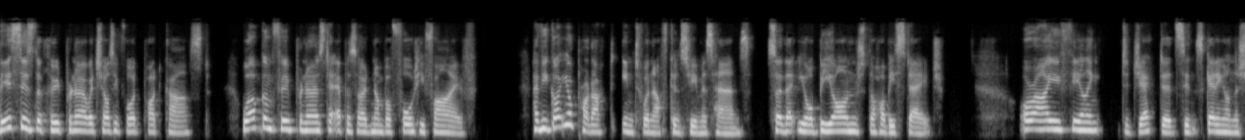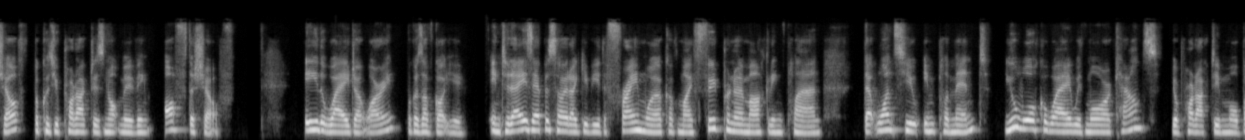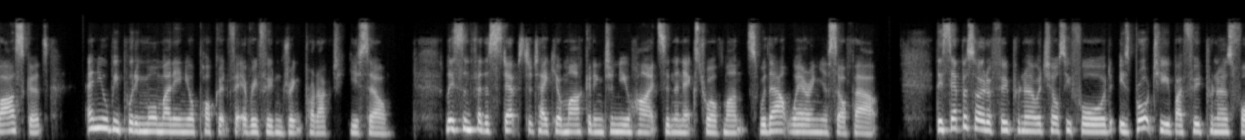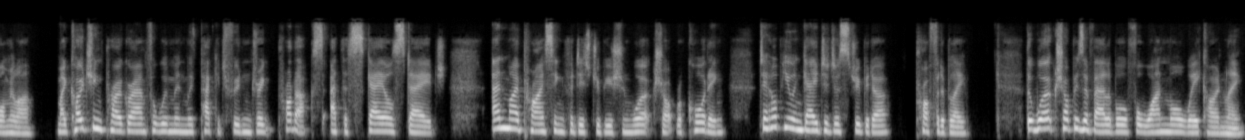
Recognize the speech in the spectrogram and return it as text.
This is the Foodpreneur with Chelsea Ford podcast. Welcome, foodpreneurs, to episode number 45. Have you got your product into enough consumers' hands so that you're beyond the hobby stage? Or are you feeling dejected since getting on the shelf because your product is not moving off the shelf? Either way, don't worry because I've got you. In today's episode, I give you the framework of my foodpreneur marketing plan that once you implement, you'll walk away with more accounts, your product in more baskets, and you'll be putting more money in your pocket for every food and drink product you sell. Listen for the steps to take your marketing to new heights in the next 12 months without wearing yourself out. This episode of Foodpreneur with Chelsea Ford is brought to you by Foodpreneur's Formula, my coaching program for women with packaged food and drink products at the scale stage and my pricing for distribution workshop recording to help you engage a distributor profitably. The workshop is available for one more week only.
